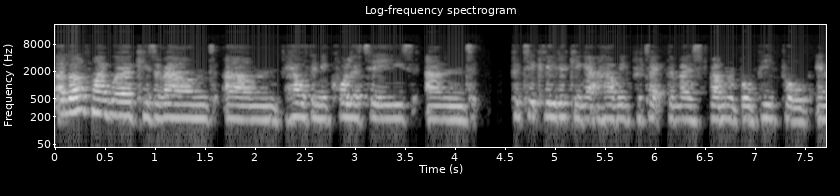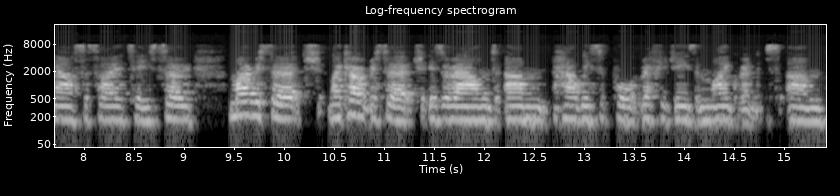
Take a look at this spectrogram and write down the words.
a lot of my work is around um, health inequalities and particularly looking at how we protect the most vulnerable people in our society. So my research, my current research is around um, how we support refugees and migrants, um,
